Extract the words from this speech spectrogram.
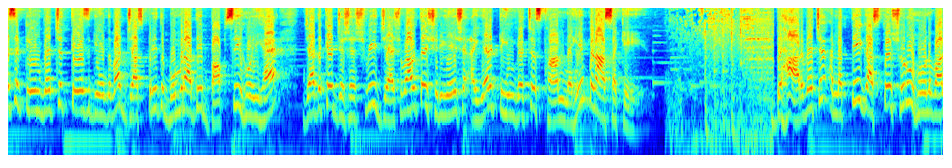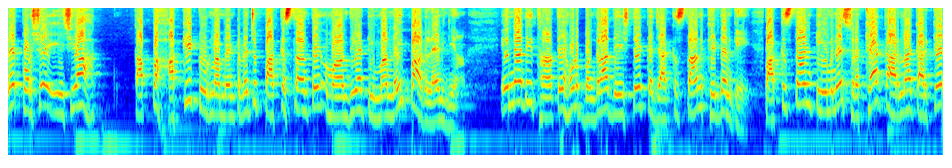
ਇਸ ਟੀਮ ਵਿੱਚ ਤੇਜ਼ ਗੇਂਦਬਾਜ਼ ਜਸਪ੍ਰੀਤ ਬੁਮਰਾਹ ਦੀ ਵਾਪਸੀ ਹੋਈ ਹੈ, ਜਦਕਿ ਯਸ਼ਸਵੀ ਜੈਸਵਾਲ ਤੇ ਸ਼੍ਰੀਏਸ਼ ਅਈਅਰ ਟੀਮ ਵਿੱਚ ਸਥਾਨ ਨਹੀਂ ਬਣਾ ਸਕੇ। ਬਿਹਾਰ ਵਿੱਚ 29 ਅਗਸਤ ਤੋਂ ਸ਼ੁਰੂ ਹੋਣ ਵਾਲੇ ਪੁਰਸ਼ ਏਸ਼ੀਆ ਕੱਪ ਹਾਕੀ ਟੂਰਨਾਮੈਂਟ ਵਿੱਚ ਪਾਕਿਸਤਾਨ ਤੇ ਓਮਾਨ ਦੀਆਂ ਟੀਮਾਂ ਨਹੀਂ ਭਾਗ ਲੈਣਗੀਆਂ। ਇਹਨਾਂ ਦੀ ਥਾਂ ਤੇ ਹੁਣ ਬੰਗਲਾਦੇਸ਼ ਤੇ ਕਜ਼ਾਕਿਸਤਾਨ ਖੇਡਣਗੇ। ਪਾਕਿਸਤਾਨ ਟੀਮ ਨੇ ਸੁਰੱਖਿਆ ਕਾਰਨਾਂ ਕਰਕੇ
